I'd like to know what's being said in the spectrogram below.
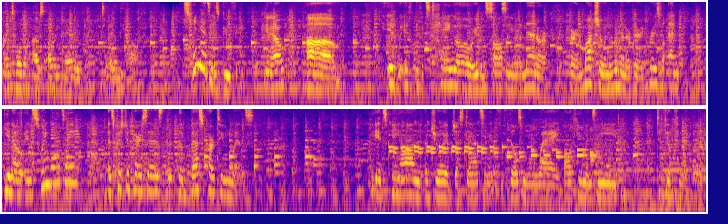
I told him I was already married to the Lindy Hop. Swing dancing is goofy, you know? Um, if, if, if it's tango or even salsa, you know, the men are very macho and the women are very graceful. And, you know, in swing dancing, as Christian Perry says, the, the best cartoon wins. It's beyond a joy of just dancing. It fulfills me in a way all humans need to feel connected.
